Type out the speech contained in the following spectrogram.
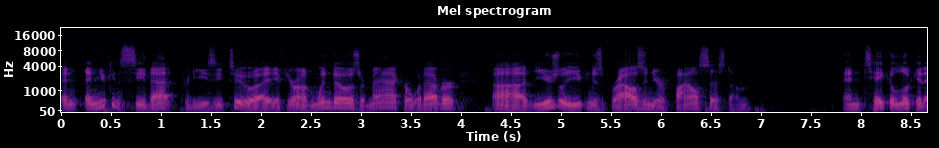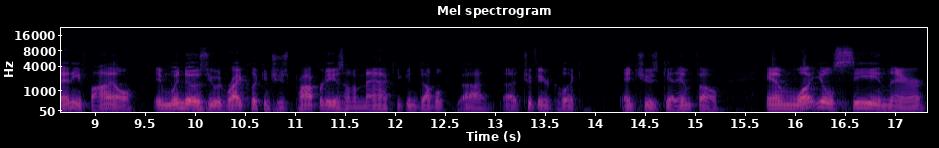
And, and you can see that pretty easy too. Uh, if you're on Windows or Mac or whatever, uh, usually you can just browse into your file system and take a look at any file. In Windows, you would right click and choose properties. On a Mac, you can double uh, uh two finger click and choose get info. And what you'll see in there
